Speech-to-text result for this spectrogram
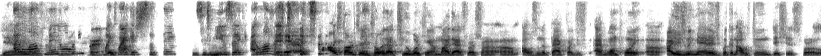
Yeah. I love manual labor. Like where I could just think, listen to music. I love it. Yeah. I started to enjoy that too, working at my dad's restaurant. Um, I was in the back, like just at one point, uh, I usually manage, but then I was doing dishes for a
